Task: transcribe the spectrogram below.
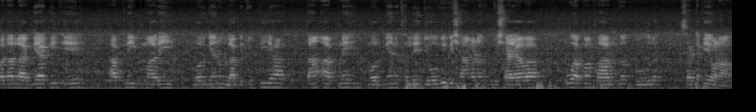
ਪਤਾ ਲੱਗ ਗਿਆ ਕਿ ਇਹ ਆਪਣੀ ਬਿਮਾਰੀ ਮੁਰਗੀਆਂ ਨੂੰ ਲੱਗ ਚੁੱਕੀ ਆ, ਤਾਂ ਆਪਣੇ ਮੁਰਗੀਆਂ ਦੇ ਥੱਲੇ ਜੋ ਵੀ ਵਿਛਾਵਣ, ਵਿਛਾਇਆ ਵਾ, ਉਹ ਆਪਾਂ ਫਾਰਮ ਤੋਂ ਦੂਰ ਸੱਟ ਕੇ ਆਉਣਾ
